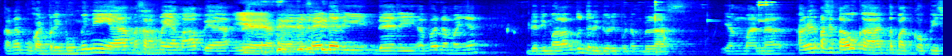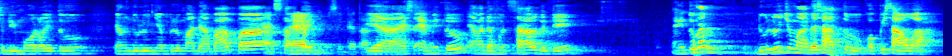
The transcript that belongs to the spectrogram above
Karena bukan pribumi nih ya, Mas Rama ya maaf ya. Iya, Ya, saya dari dari apa namanya? Dari Malang tuh dari 2016. Yang mana kalian pasti tahu kan tempat kopi Sudimoro itu yang dulunya belum ada apa-apa SM, sampai ya SM itu yang ada futsal gede. Nah itu kan dulu cuma ada satu kopi sawah.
